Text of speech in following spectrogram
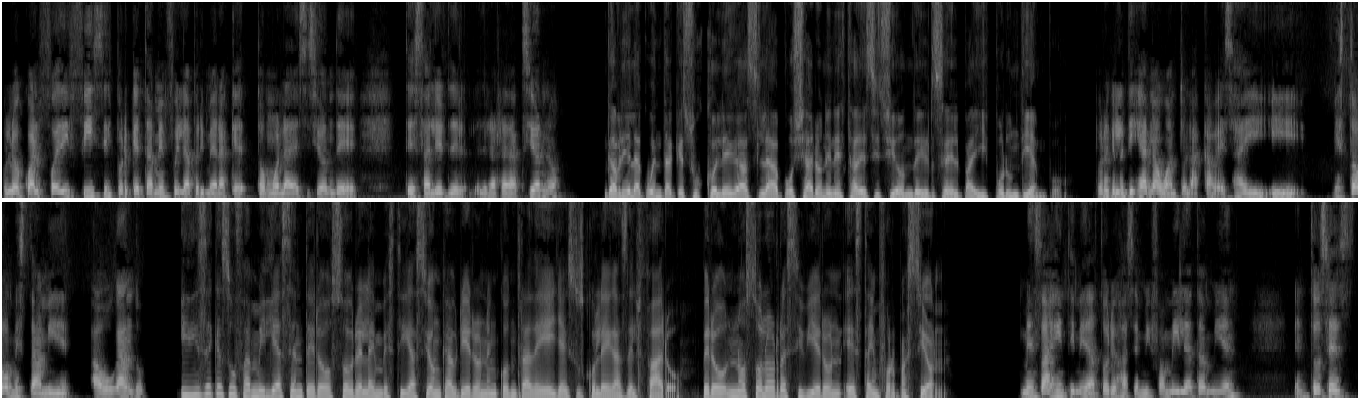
lo cual fue difícil porque también fui la primera que tomó la decisión de, salir de, la redacción, ¿no? Gabriela cuenta que sus colegas la apoyaron en esta decisión de irse del país por un tiempo. Porque les dije, no aguanto la cabeza y, esto me está a mí ahogando. Y dice que su familia se enteró sobre la investigación que abrieron en contra de ella y sus colegas del Faro, pero no solo recibieron esta información. Mensajes intimidatorios hacia mi familia también. Entonces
